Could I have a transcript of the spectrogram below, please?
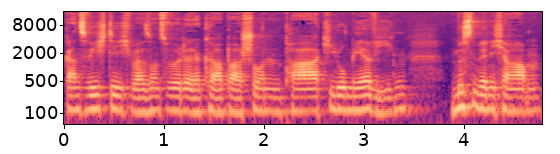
Ganz wichtig, weil sonst würde der Körper schon ein paar Kilo mehr wiegen. Müssen wir nicht haben.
